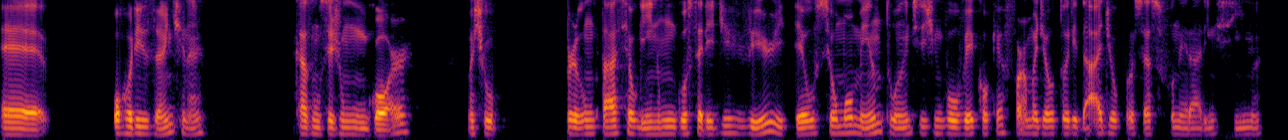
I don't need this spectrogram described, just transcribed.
é, horrorizante, né? Caso não seja um gore, mas tipo, perguntar se alguém não gostaria de vir e ter o seu momento antes de envolver qualquer forma de autoridade ou processo funerário em cima.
